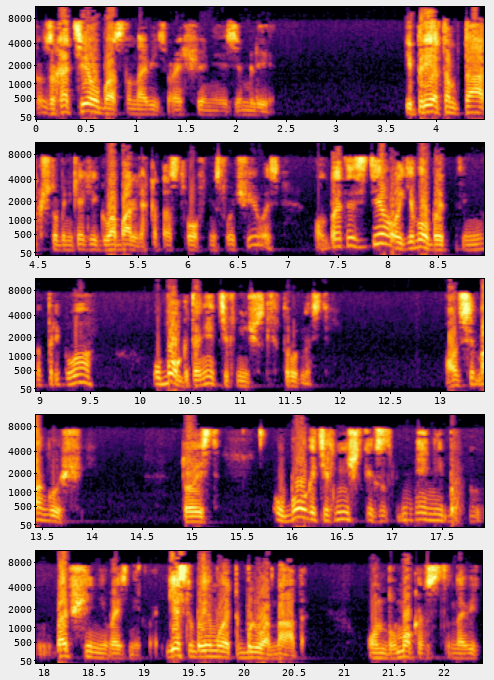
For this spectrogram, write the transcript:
захотел бы остановить вращение Земли, и при этом так, чтобы никаких глобальных катастроф не случилось, он бы это сделал, его бы это не напрягло. У Бога-то нет технических трудностей. Он всемогущий. То есть у Бога технических затруднений вообще не возникло. Если бы ему это было надо, он бы мог остановить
